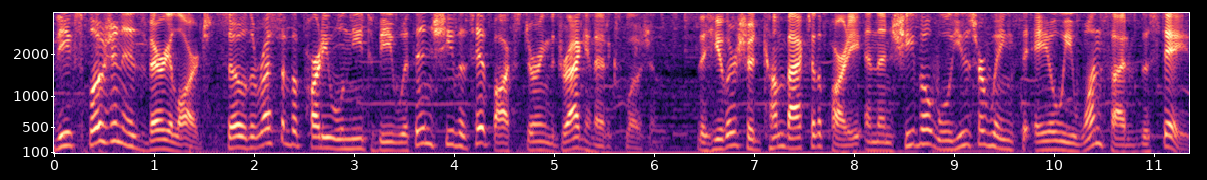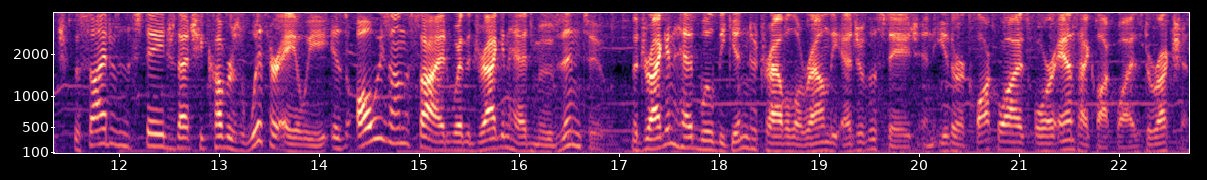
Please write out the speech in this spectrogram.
The explosion is very large, so the rest of the party will need to be within Shiva's hitbox during the dragon head explosions. The healer should come back to the party, and then Shiva will use her wings to AoE one side of the stage. The side of the stage that she covers with her AoE is always on the side where the dragon head moves into. The dragon head will begin to travel around the edge of the stage in either a clockwise or anti-clockwise direction.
